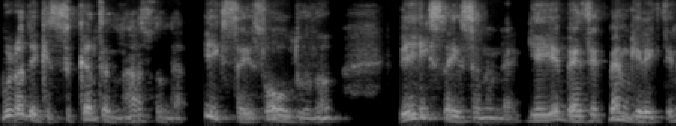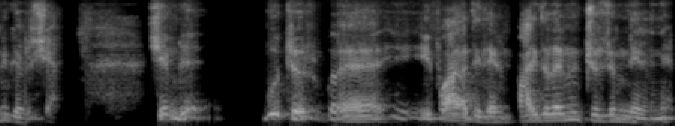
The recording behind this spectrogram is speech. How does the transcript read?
Buradaki sıkıntının aslında x sayısı olduğunu ve x sayısının da y'ye benzetmem gerektiğini göreceğim. Şimdi bu tür e, ifadelerin paydalarının çözümlerini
